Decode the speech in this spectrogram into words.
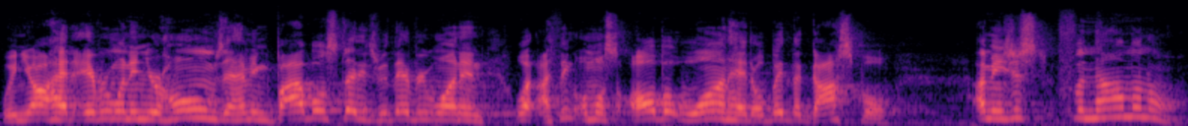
when y'all had everyone in your homes and having Bible studies with everyone, and what I think almost all but one had obeyed the gospel. I mean, just phenomenal.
